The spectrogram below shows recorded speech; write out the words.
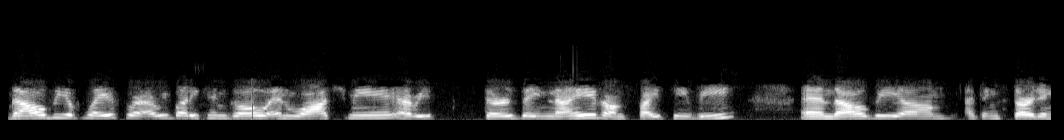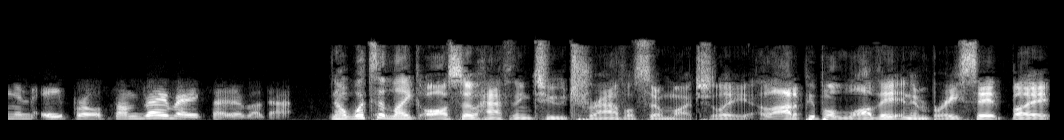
that'll be a place where everybody can go and watch me every Thursday night on FITE TV. And that'll be, um, I think, starting in April. So I'm very, very excited about that. Now, what's it like also having to travel so much? Like, a lot of people love it and embrace it, but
